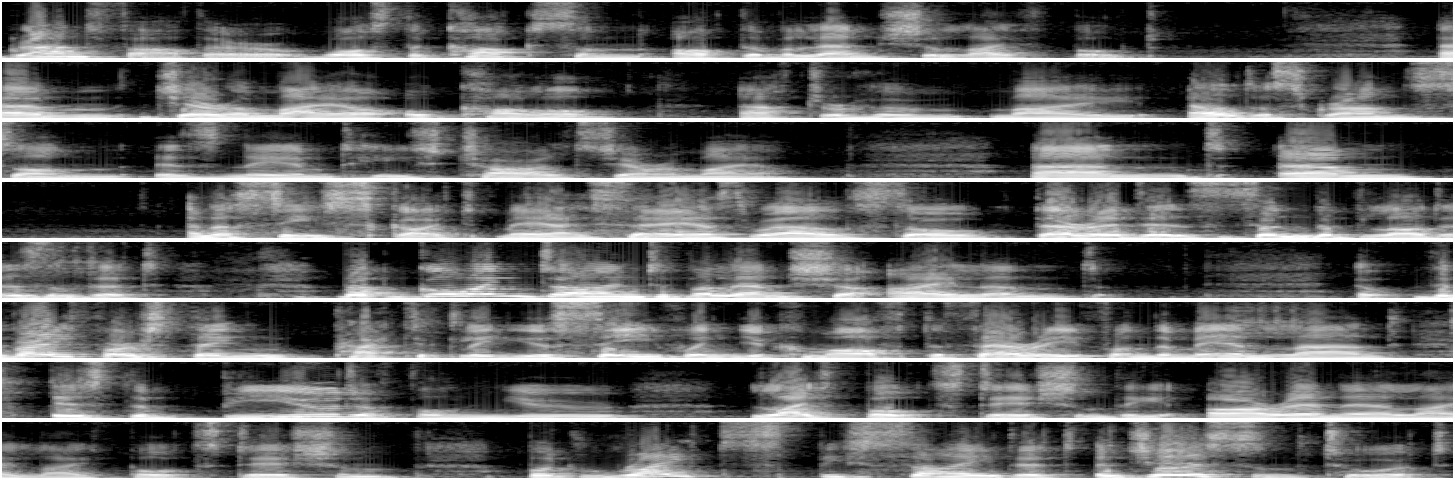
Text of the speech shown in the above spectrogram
grandfather was the coxswain of the Valentia lifeboat, um, Jeremiah O'Connell, after whom my eldest grandson is named. He's Charles Jeremiah. And um, and a sea scout, may I say, as well. So there it is. It's in the blood, isn't it? But going down to Valentia Island the very first thing practically you see when you come off the ferry from the mainland is the beautiful new lifeboat station, the RNLI lifeboat station. But right beside it, adjacent to it,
